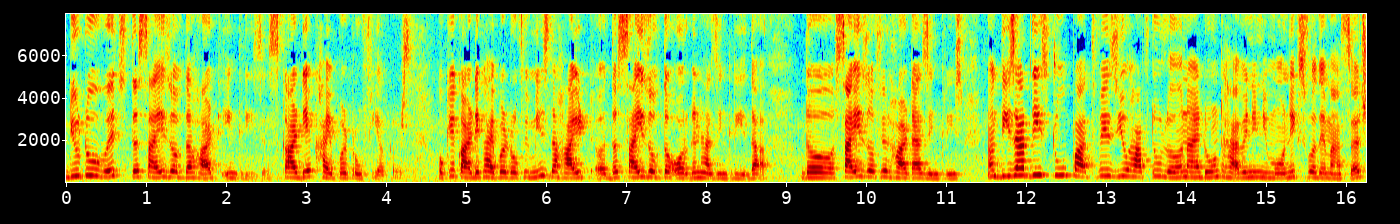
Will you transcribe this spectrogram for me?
due to which the size of the heart increases cardiac hypertrophy occurs okay cardiac hypertrophy means the height uh, the size of the organ has increased the the size of your heart has increased now these are these two pathways you have to learn i don't have any mnemonics for them as such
